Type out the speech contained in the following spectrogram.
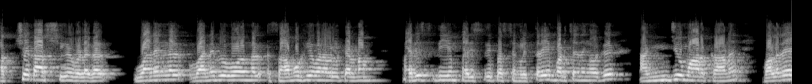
ഭക്ഷ്യ കാർഷിക വിളകൾ വനങ്ങൾ വനവിഭവങ്ങൾ സാമൂഹ്യ വനവൽക്കരണം പരിസ്ഥിതിയും പരിസ്ഥിതി പ്രശ്നങ്ങൾ ഇത്രയും പഠിച്ചാൽ നിങ്ങൾക്ക് അഞ്ചു മാർക്കാണ് വളരെ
